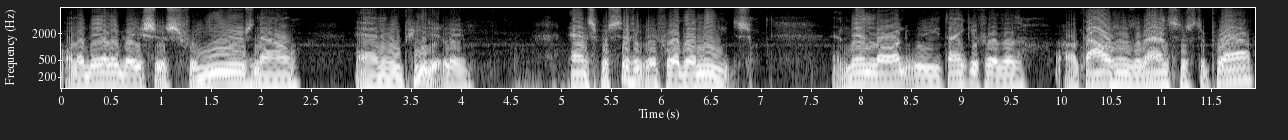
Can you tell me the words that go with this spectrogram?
on a daily basis for years now and repeatedly and specifically for their needs. And then, Lord, we thank you for the uh, thousands of answers to prayer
